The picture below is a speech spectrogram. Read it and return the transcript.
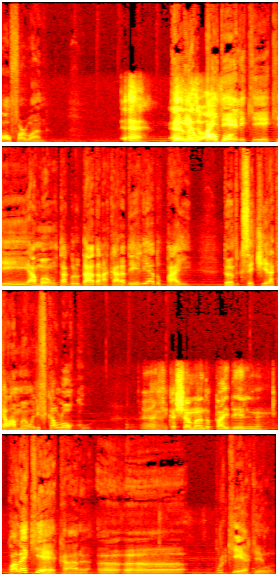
o All for One? É. Quem é, mas o o pai All For- dele que, que a mão tá grudada na cara dele é a do pai. Tanto que você tira aquela mão, ele fica louco. É, fica chamando o pai dele, né? Qual é que é, cara? Ah, ah, por que aquilo?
